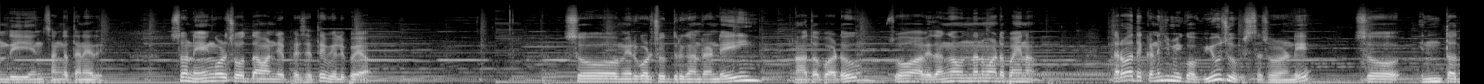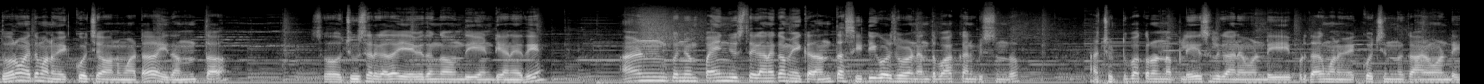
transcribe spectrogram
ఉంది ఏం సంగతి అనేది. సో నేను కూడా చూద్దామని చెప్పేసి అయితే వెళ్ళిపోయా. సో మీరు కూడా చూద్దరు కానీ రండి నాతో పాటు. సో ఆ విధంగా ఉందన్నమాట పైన. తర్వాత ఇక్కడ నుంచి మీకు వ్యూ చూపిస్తా చూడండి. సో ఇంత దూరం అయితే మనం ఎక్కువ వచ్చామన్నమాట ఇదంతా. సో చూసారు కదా ఏ విధంగా ఉంది ఏంటి అనేది. అండ్ కొంచెం పైన చూస్తే కనుక మీకు అదంతా సిటీ కూడా చూడండి ఎంత బాగా కనిపిస్తుందో. ఆ చుట్టుపక్కల ఉన్న ప్లేసులు కానివ్వండి ఇప్పుడు దాకా మనం ఎక్కువ వచ్చింది కానివ్వండి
